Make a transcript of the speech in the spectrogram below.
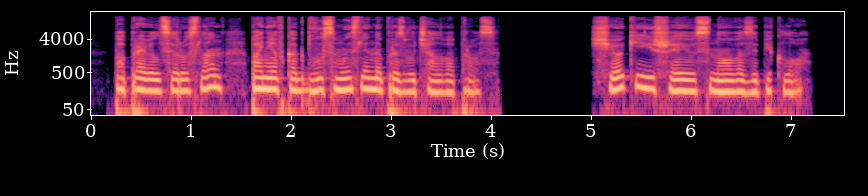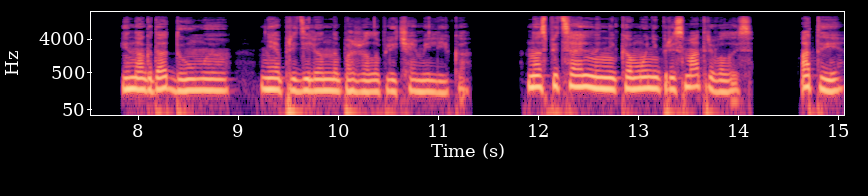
— поправился Руслан, поняв, как двусмысленно прозвучал вопрос. Щеки и шею снова запекло. «Иногда думаю», — неопределенно пожала плечами Лика. «Но специально никому не присматривалась. А ты?»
